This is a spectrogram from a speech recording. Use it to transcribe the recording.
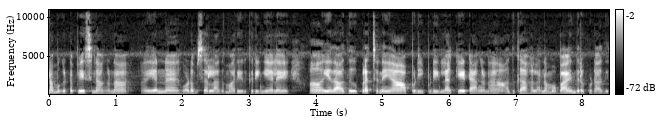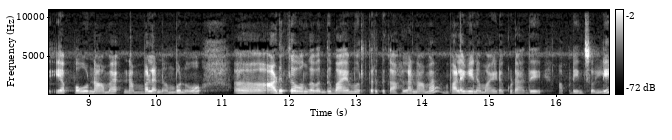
நம்மக்கிட்ட பேசினாங்கன்னா என்ன உடம்பு சரியில்லாத மாதிரி இருக்கிறீங்களே? ஏதாவது பிரச்சனையா? அப்படி இப்படின்லாம் கேட்டாங்கன்னா அதுக்காகலாம் நம்ம பயந்துடக்கூடாது எப்போவும் நாம் நம்மளை நம்பணும். அடுத்தவங்க வந்து பயமுறுத்துறதுக்காகலாம் நாம் பலவீனமாயிடக்கூடாது அப்படின்னு சொல்லி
